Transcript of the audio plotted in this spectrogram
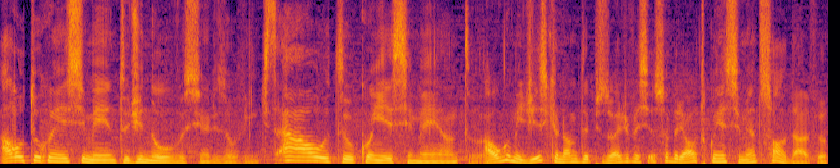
Autoconhecimento de novo, senhores ouvintes. Autoconhecimento. Algo me diz que o nome do episódio vai ser sobre autoconhecimento saudável.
